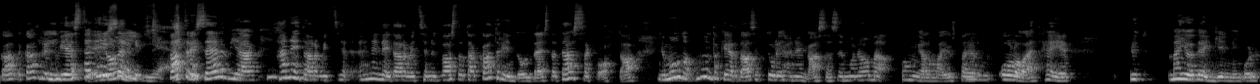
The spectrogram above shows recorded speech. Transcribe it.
Ka- Katrin Mm. viesti Katri ei ole... selviää. Katri selviää. Hän ei tarvitse, hänen ei tarvitse nyt vastata Katrin tunteista tässä kohtaa. Ja monta, monta kertaa sitten tuli hänen kanssaan semmoinen oma ongelma just tai Mm. olo, että hei, et nyt mä jotenkin niin kun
